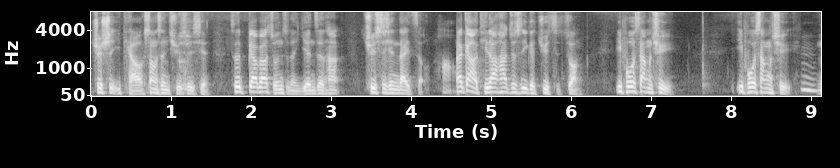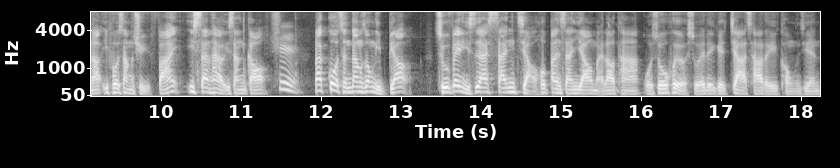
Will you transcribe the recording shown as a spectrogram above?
就是一条上升趋势线，这是标标准准的沿着它趋势线在走。好，那刚好提到它就是一个锯齿状，一波上去，一波上去，嗯，然后一波上去，反而一山还有一山高。是。那过程当中你不要，除非你是在山脚或半山腰买到它，我说会有所谓的一个价差的一个空间。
